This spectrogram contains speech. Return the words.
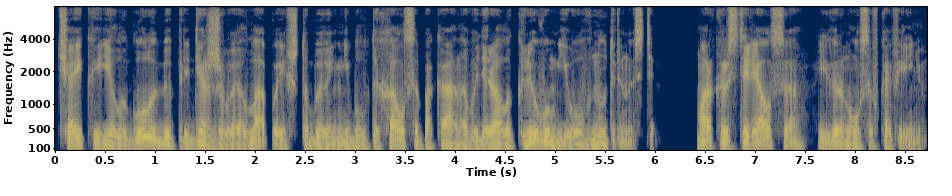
чайка ела голубя, придерживая лапой, чтобы не бултыхался, пока она выдирала клювом его внутренности. Марк растерялся и вернулся в кофейню.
